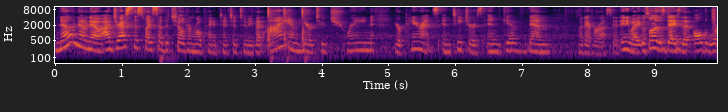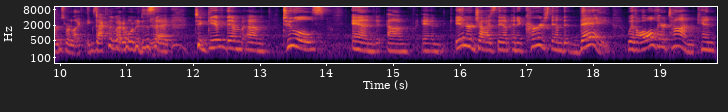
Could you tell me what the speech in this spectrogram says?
no, no, no. I dress this way so the children will pay attention to me, but I am here to train your parents and teachers and give them whatever I said. Anyway, it was one of those days that all the words were like exactly what I wanted to say to give them um, tools and um, and energize them and encourage them that they, with all their time, can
